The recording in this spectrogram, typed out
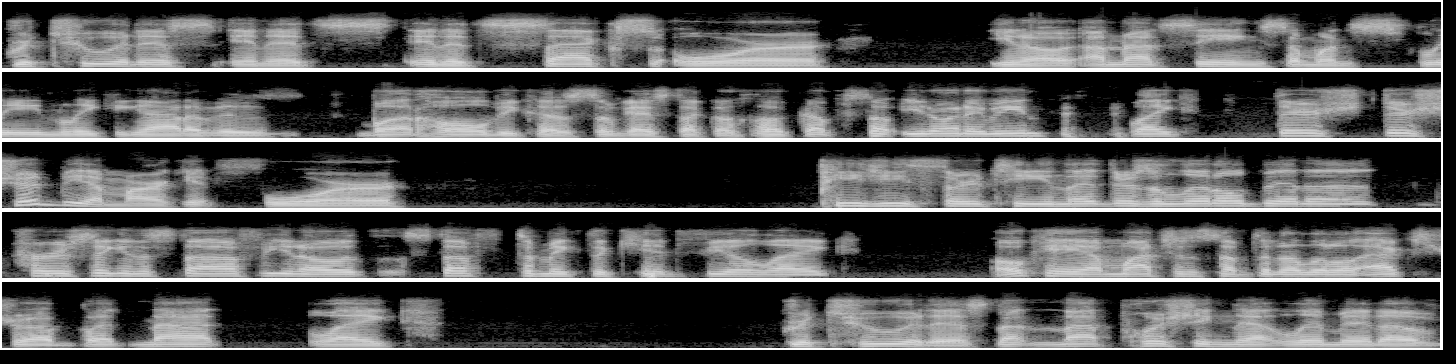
gratuitous in its in its sex or you know i'm not seeing someone's spleen leaking out of his butthole because some guy stuck a hook up so you know what i mean like there there should be a market for pg-13 there's a little bit of cursing and stuff you know stuff to make the kid feel like okay, I'm watching something a little extra, but not like gratuitous, not not pushing that limit of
